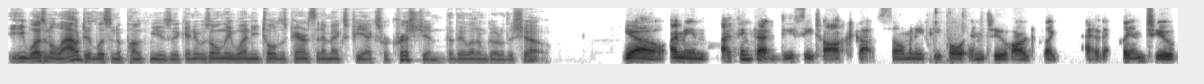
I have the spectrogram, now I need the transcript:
he wasn't allowed to listen to punk music and it was only when he told his parents that mxpx were christian that they let him go to the show yo i mean i think that dc talk got so many people into hard like into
